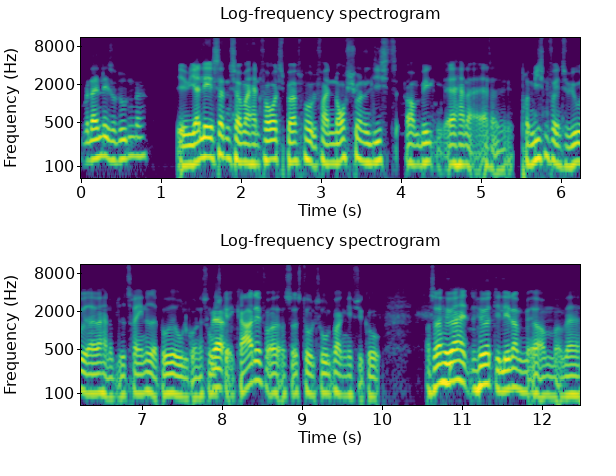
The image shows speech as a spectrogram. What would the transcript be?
hvordan læser du den der? Jamen, Jeg læser den som, at han får et spørgsmål fra en norsk journalist om, hvilken... At han er, altså, præmissen for interviewet er, at han er blevet trænet af både Ole Gunnar Solskjaer ja. Ja. i Cardiff og, og så Ståle Solbakken i FCK. Og så hører, han, hører de lidt om, om, hvad,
